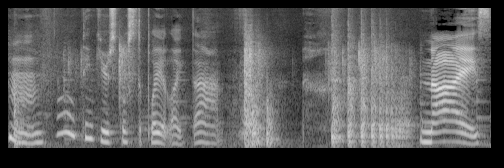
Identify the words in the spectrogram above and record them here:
Hmm, I don't think you're supposed to play it like that. Nice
